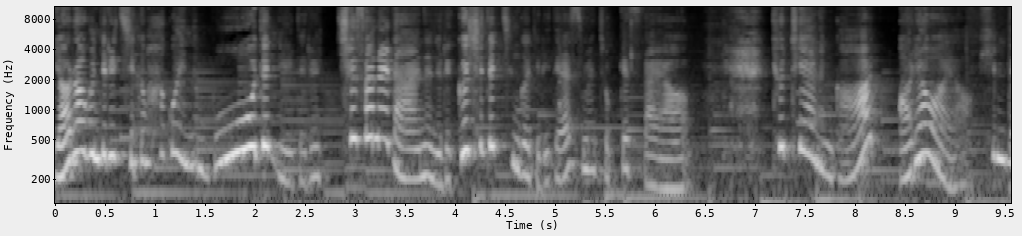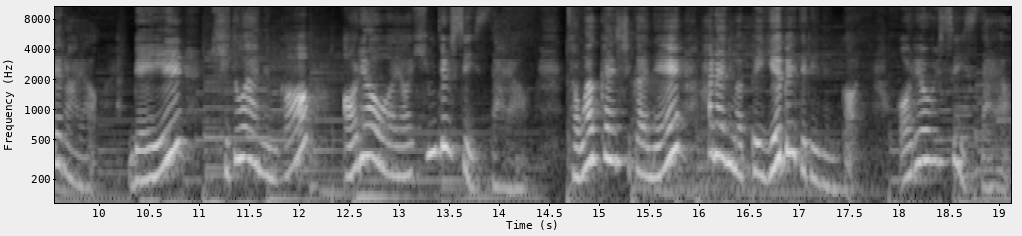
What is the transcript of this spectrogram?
여러분들이 지금 하고 있는 모든 일들을 최선을 다하는 우리 끄시드 친구들이 되었으면 좋겠어요. 큐티하는 것 어려워요. 힘들어요. 매일 기도하는 거 어려워요. 힘들 수 있어요. 정확한 시간에 하나님 앞에 예배 드리는 것 어려울 수 있어요.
